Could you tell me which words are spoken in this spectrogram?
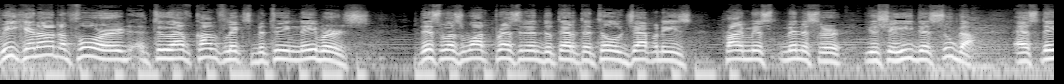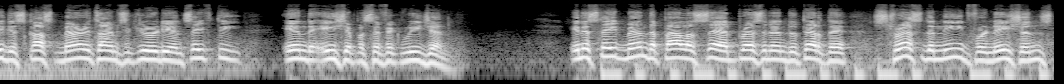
We cannot afford to have conflicts between neighbors. This was what President Duterte told Japanese Prime Minister Yoshihide Suga as they discussed maritime security and safety in the Asia Pacific region. In a statement, the palace said President Duterte stressed the need for nations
